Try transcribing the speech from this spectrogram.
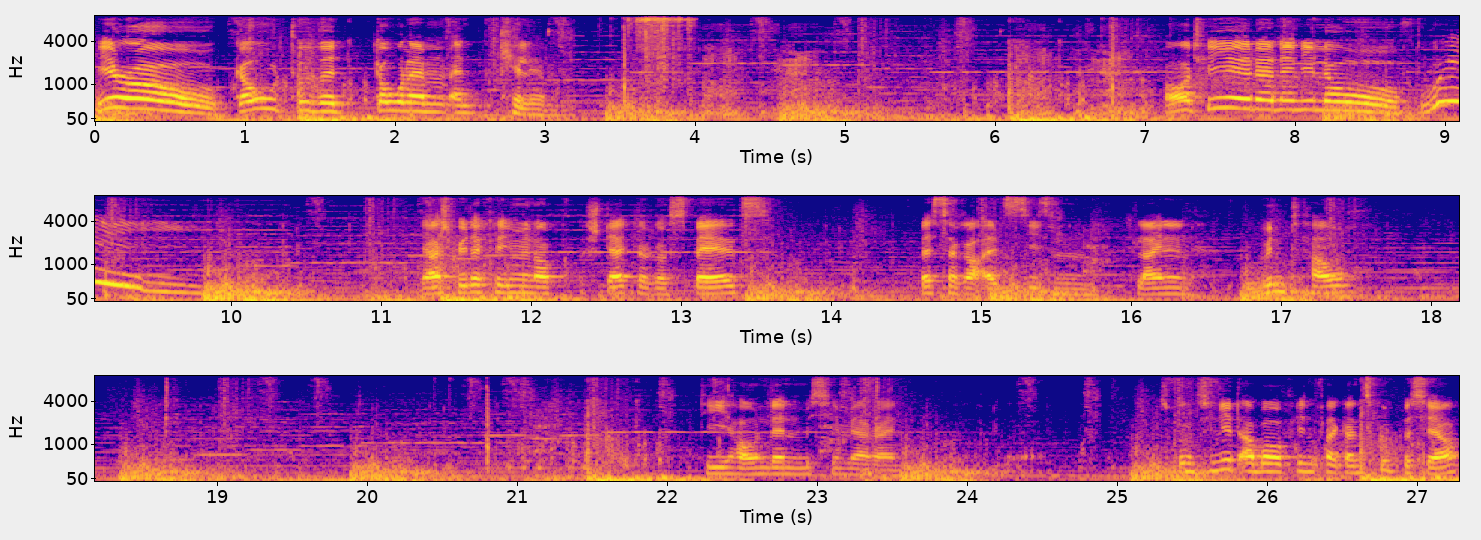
Hero! Go to the golem and kill him. Und hier dann in die Luft. Whee! Ja, später kriegen wir noch stärkere Spells. Bessere als diesen kleinen Windhauch. Die hauen dann ein bisschen mehr rein. Es funktioniert aber auf jeden Fall ganz gut bisher.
